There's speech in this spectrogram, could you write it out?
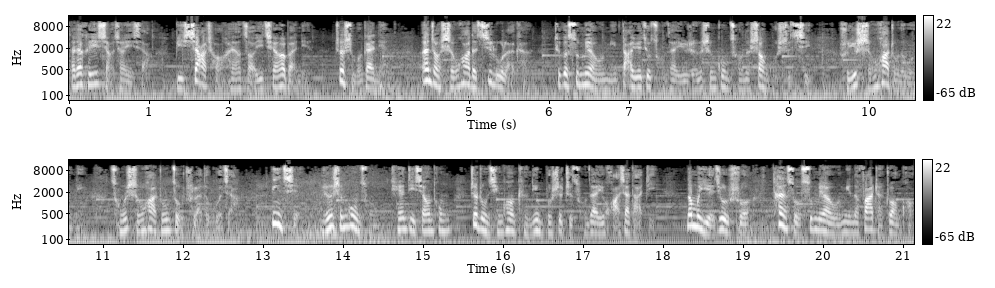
大家可以想象一下，比夏朝还要早一千二百年，这什么概念？按照神话的记录来看，这个苏美尔文明大约就存在于人神共存的上古时期，属于神话中的文明，从神话中走出来的国家，并且人神共存、天地相通，这种情况肯定不是只存在于华夏大地。那么也就是说，探索苏美尔文明的发展状况。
